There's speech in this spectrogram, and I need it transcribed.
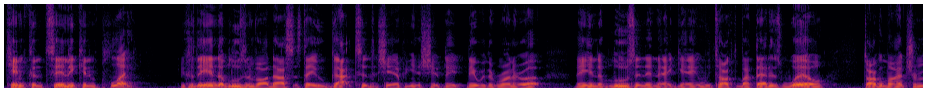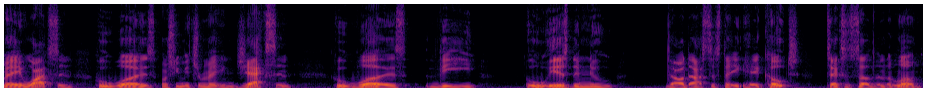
can contend and can play because they end up losing to Valdosta State, who got to the championship. They, they were the runner up. They end up losing in that game. We talked about that as well. Talking about Tremaine Watson, who was, or excuse me, Tremaine Jackson, who was the, who is the new Valdosta State head coach, Texas Southern alum.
